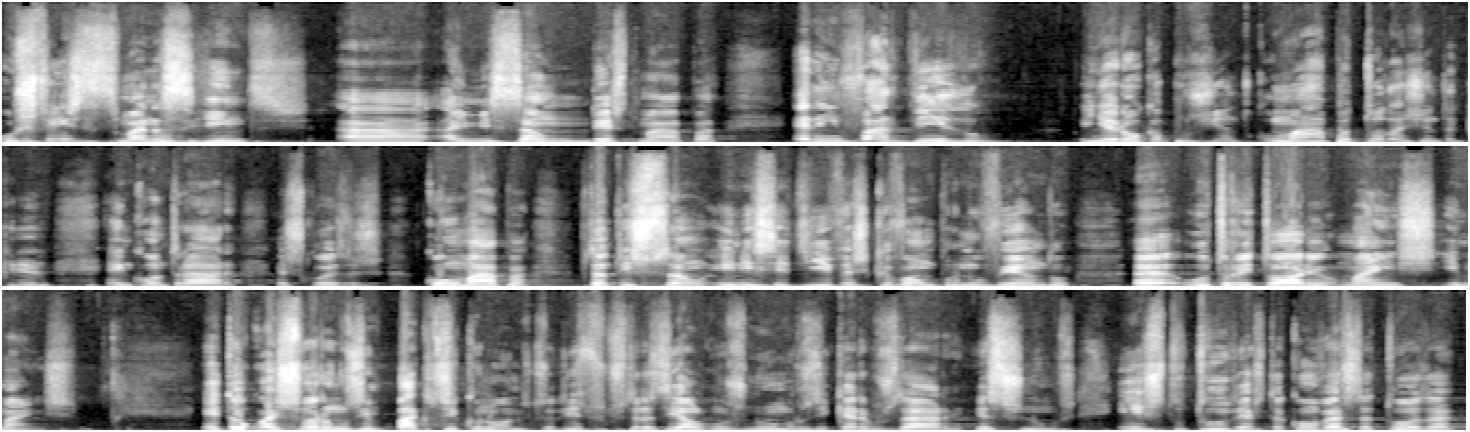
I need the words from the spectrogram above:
os fins de semana seguintes à, à emissão deste mapa era invadido em Arouca por gente com o mapa, toda a gente a querer encontrar as coisas com o mapa. Portanto, isto são iniciativas que vão promovendo uh, o território mais e mais. Então, quais foram os impactos económicos? Eu disse-vos que trazia alguns números e quero-vos dar esses números. Isto tudo, esta conversa toda,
